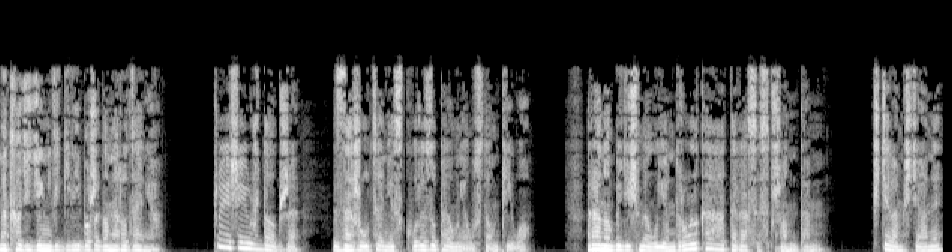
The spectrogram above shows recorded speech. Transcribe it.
Nadchodzi dzień Wigilii Bożego Narodzenia. Czuję się już dobrze. Zarzucenie skóry zupełnie ustąpiło. Rano byliśmy u Jędrulka, a teraz sprzątam. Ścieram ściany,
